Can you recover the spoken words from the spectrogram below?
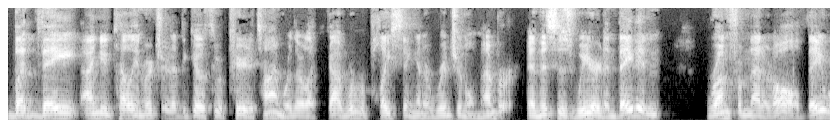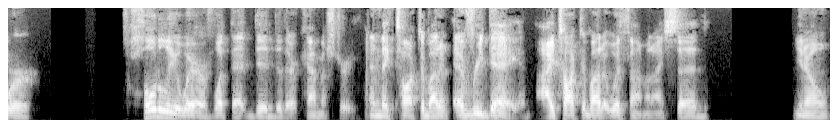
but they i knew kelly and richard had to go through a period of time where they're like god we're replacing an original member and this is weird and they didn't run from that at all they were totally aware of what that did to their chemistry and they talked about it every day and i talked about it with them and i said you know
